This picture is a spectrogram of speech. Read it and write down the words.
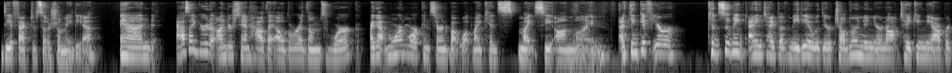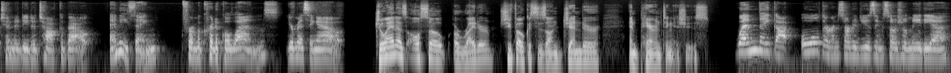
the effect of social media. And as I grew to understand how the algorithms work, I got more and more concerned about what my kids might see online. I think if you're consuming any type of media with your children and you're not taking the opportunity to talk about anything from a critical lens, you're missing out. Joanna's also a writer. She focuses on gender and parenting issues. When they got older and started using social media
